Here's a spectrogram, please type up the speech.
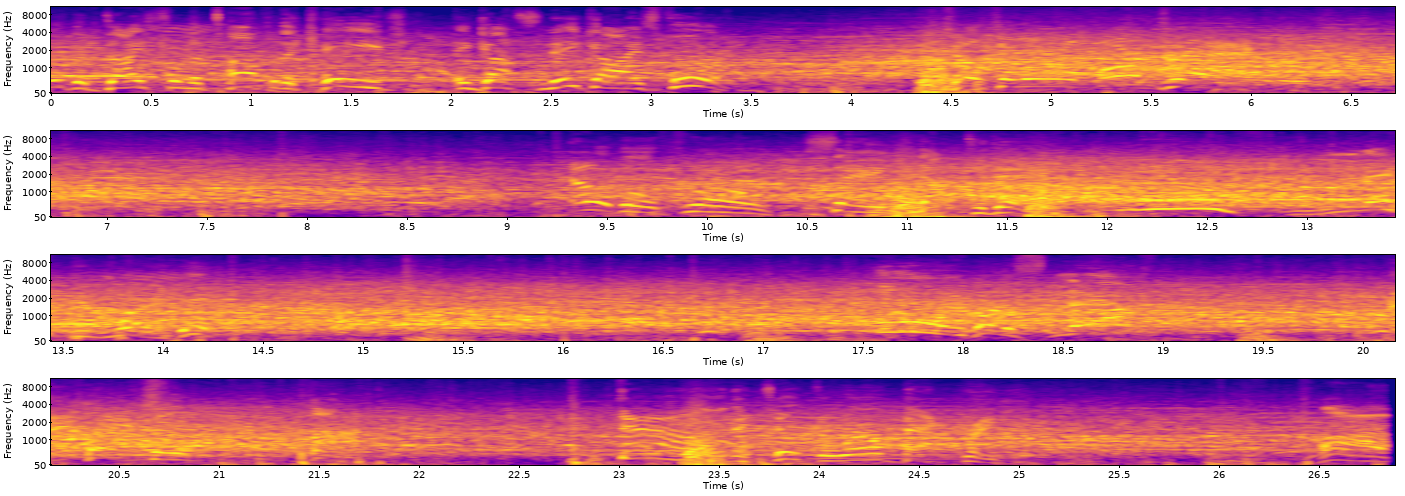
Rolled the dice from the top of the cage and got snake eyes for it. Tilt-a-whirl arm drag. Elbow throw, saying not today. Ooh, what a hit. Ooh, I a snap. Crackle. Pop. down a tilt-a-whirl backbreaker. Ah,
